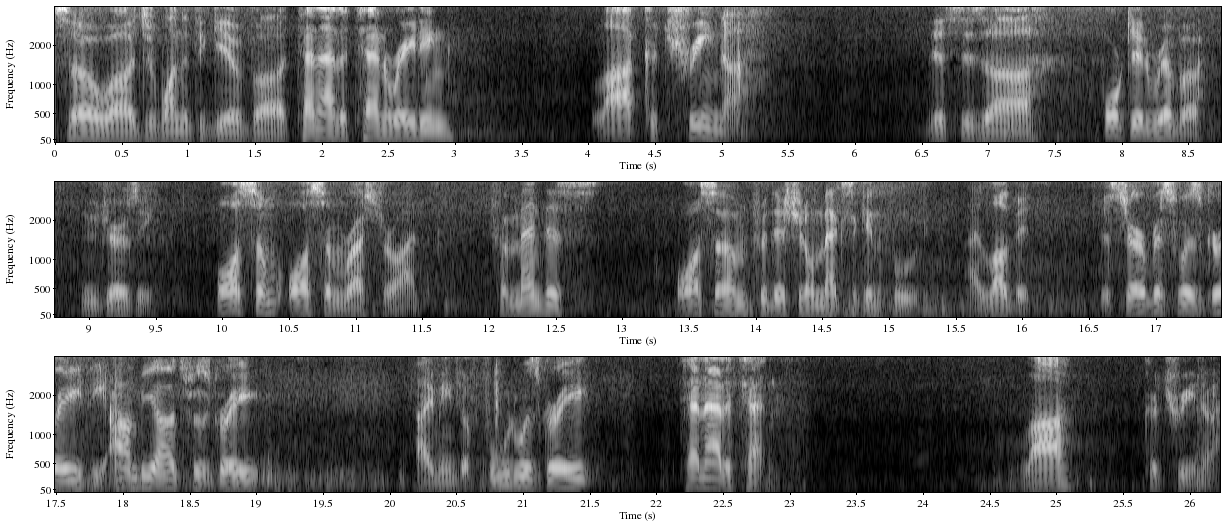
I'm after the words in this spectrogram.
So uh, just wanted to give a 10 out of 10 rating. La Catrina. This is uh, Forked River, New Jersey. Awesome, awesome restaurant. Tremendous, awesome traditional Mexican food. I love it. The service was great. The ambiance was great. I mean, the food was great. 10 out of 10. La Catrina.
